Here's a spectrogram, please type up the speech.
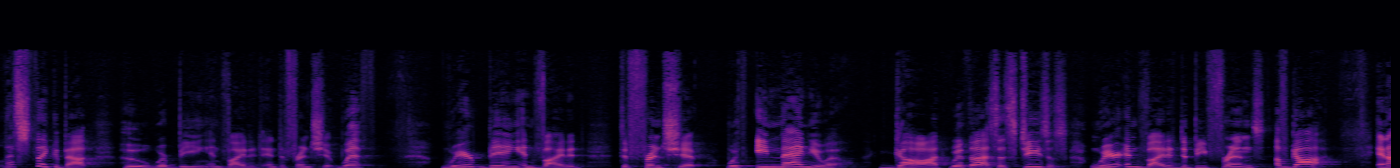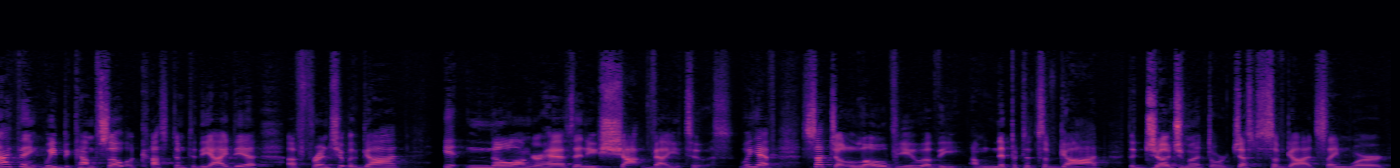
let's think about who we're being invited into friendship with. We're being invited to friendship with Emmanuel, God with us. It's Jesus. We're invited to be friends of God. And I think we've become so accustomed to the idea of friendship with God, it no longer has any shock value to us. We have such a low view of the omnipotence of God, the judgment or justice of God, same word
